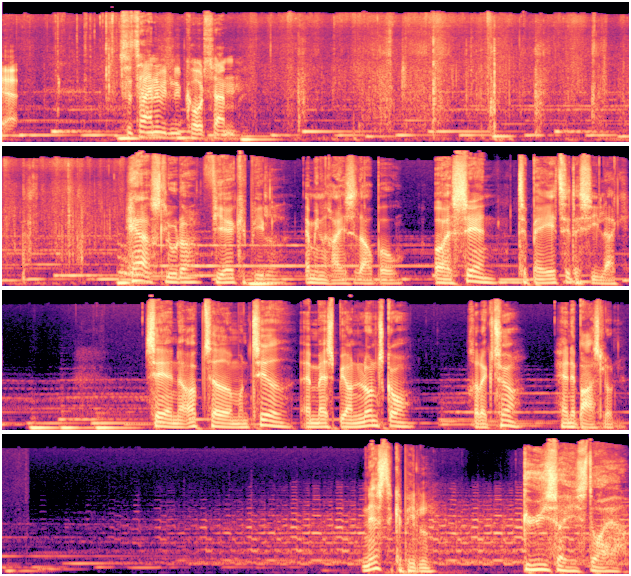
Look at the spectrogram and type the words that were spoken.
ja. Så tegner vi et nyt kort sammen. Her slutter fjerde kapitel af min rejsedagbog, og er serien Tilbage til Dasilak. Serien er optaget og monteret af Mads Bjørn Lundsgaard, redaktør Hanne Barslund. Næste kapitel. Gyserhistorier.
